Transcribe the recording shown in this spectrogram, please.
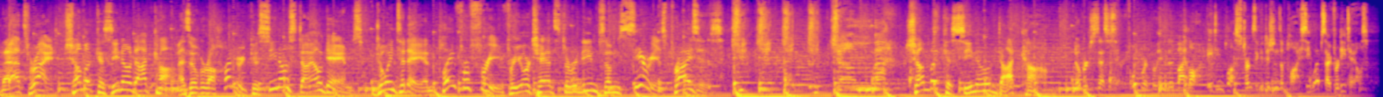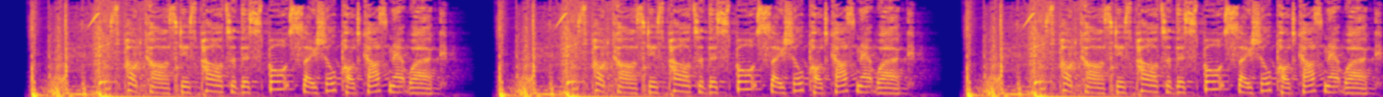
That's right. ChumbaCasino.com has over 100 casino style games. Join today and play for free for your chance to redeem some serious prizes. ChumbaCasino.com. No purchase necessary. Void where prohibited by law. 18 plus. Terms and conditions apply. See website for details. This podcast is part of the Sports Social Podcast Network. This podcast is part of the Sports Social Podcast Network. This podcast is part of the Sports Social Podcast Network.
